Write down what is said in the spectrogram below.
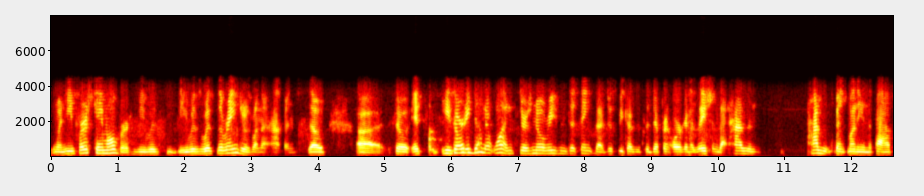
when he first came over, he was he was with the Rangers when that happened. So uh, so it's he's already done it once. There's no reason to think that just because it's a different organization that hasn't hasn't spent money in the past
